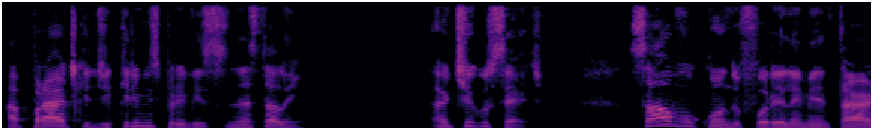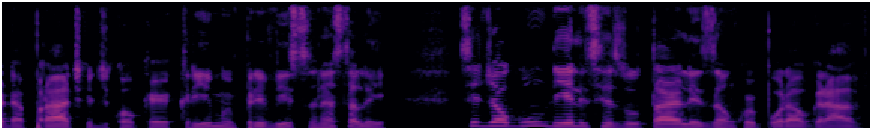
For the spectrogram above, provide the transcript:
a prática de crimes previstos nesta lei. Artigo 7. Salvo quando for elementar da prática de qualquer crime previsto nesta lei, se de algum deles resultar lesão corporal grave,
